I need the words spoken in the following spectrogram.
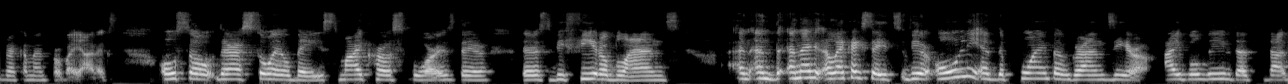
recommend probiotics. Also, there are soil-based microspores. There, there's bifido blends. And, and, and I, like I say, we're only at the point of ground zero. I believe that, that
